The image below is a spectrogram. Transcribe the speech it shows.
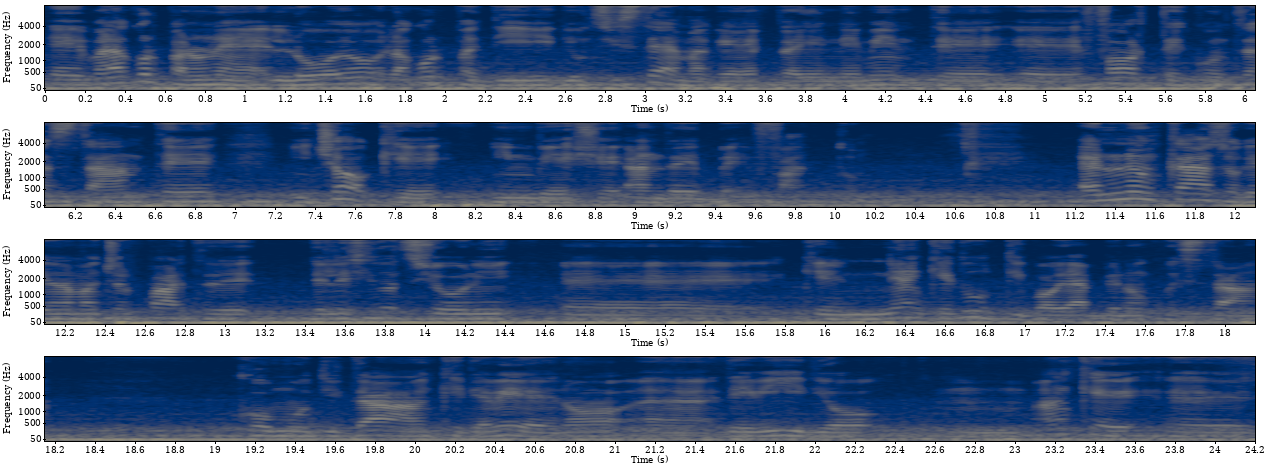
Eh, ma la colpa non è loro, la colpa è di, di un sistema che è perennemente eh, forte e contrastante in ciò che invece andrebbe fatto. E non è un caso che nella maggior parte de, delle situazioni eh, che neanche tutti poi abbiano questa comodità anche di avere no? eh, dei video mh, anche eh,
